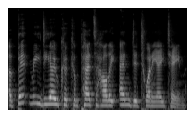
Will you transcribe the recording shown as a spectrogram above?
a bit mediocre compared to how they ended 2018.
